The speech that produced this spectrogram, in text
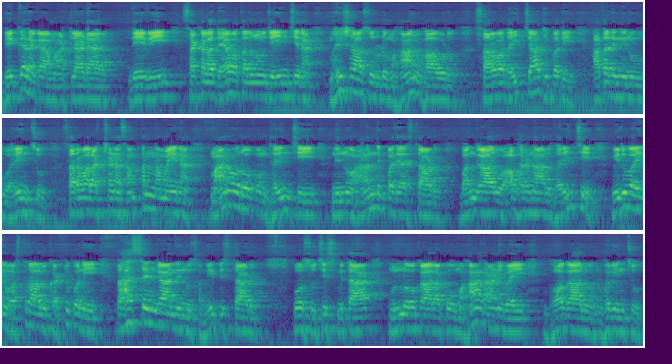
బిగ్గరగా మాట్లాడారు. దేవి సకల దేవతలను జయించిన మహిషాసురుడు మహానుభావుడు సర్వదైత్యాధిపతి అతడిని నువ్వు వరించు. సర్వలక్షణ సంపన్నమైన మానవ రూపం ధరించి నిన్ను ఆనందింపజేస్తాడు. బంగారు ఆభరణాలు ధరించి విలువైన వస్త్రాలు కట్టుకొని రహస్యంగా నిన్ను సమీపిస్తాడు. ఓ శుచిస్మిత ముల్లోకాలకు మహారాణివై భోగాలు అనుభవించు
